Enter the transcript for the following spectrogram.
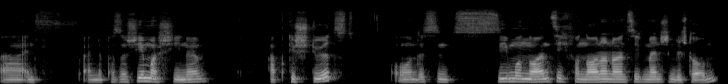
äh, ein, eine Passagiermaschine abgestürzt und es sind 97 von 99 Menschen gestorben.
